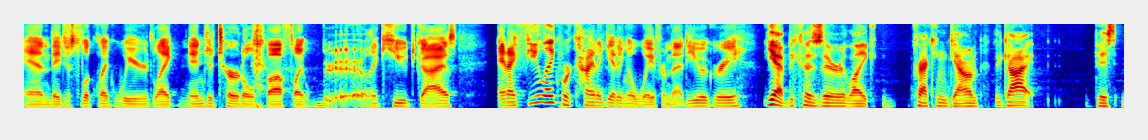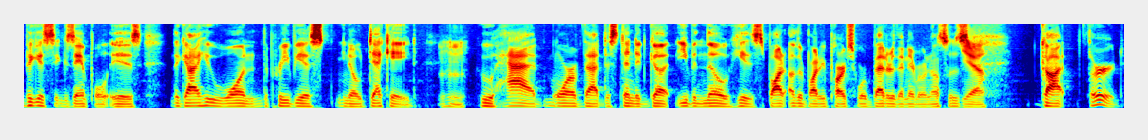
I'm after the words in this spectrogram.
and they just look like weird like Ninja Turtle buff like like huge guys. And I feel like we're kind of getting away from that. Do you agree? Yeah, because they're like cracking down. The guy, bis- biggest example is the guy who won the previous, you know, decade, Mm-hmm. who had more of that distended gut, even though his spot other body parts were better than everyone else's. Yeah. got third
